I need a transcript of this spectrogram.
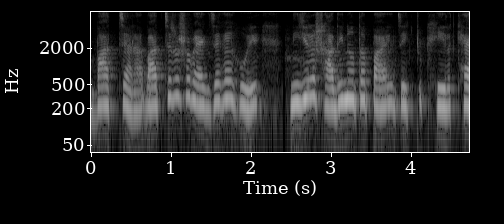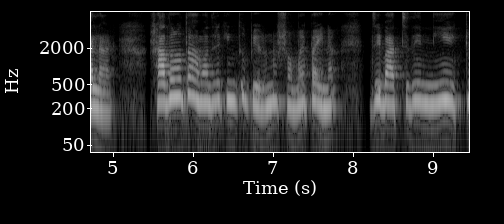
বাচ্চারা বাচ্চারা সব এক জায়গায় হয়ে নিজেরা স্বাধীনতা পায় যে একটু খেল, খেলার। সাধারণত আমাদের কিন্তু বেরোনোর সময় পাই না। যে বাচ্চাদের নিয়ে একটু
